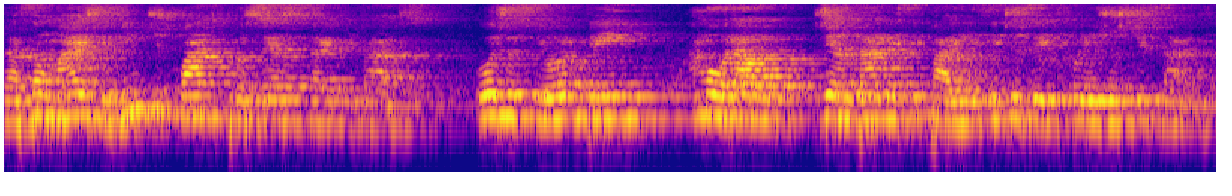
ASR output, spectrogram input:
Já são mais de 24 processos arquivados. Hoje o senhor tem a moral de andar nesse país e dizer que foi injustiçado.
